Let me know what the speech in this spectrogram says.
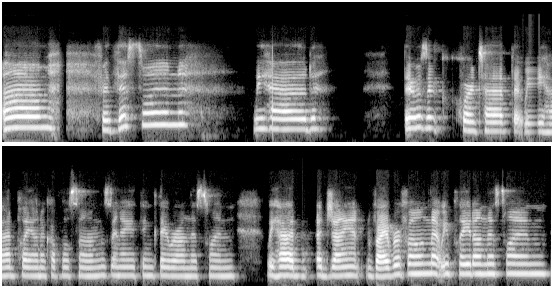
Um, for this one, we had there was a quartet that we had play on a couple songs, and I think they were on this one. We had a giant vibraphone that we played on this one.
